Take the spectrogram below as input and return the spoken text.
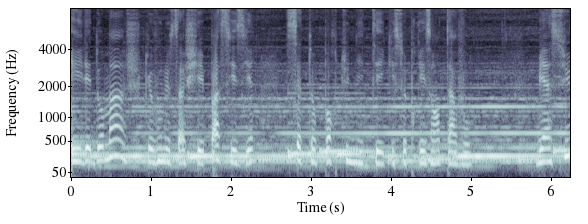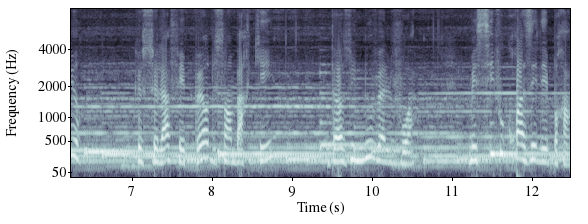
Et il est dommage que vous ne sachiez pas saisir cette opportunité qui se présente à vous. Bien sûr que cela fait peur de s'embarquer dans une nouvelle voie, mais si vous croisez les bras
